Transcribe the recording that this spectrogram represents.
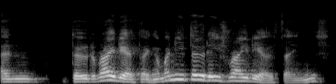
and do the radio thing. And when you do these radio things,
